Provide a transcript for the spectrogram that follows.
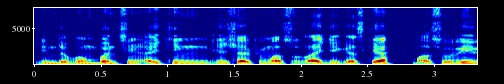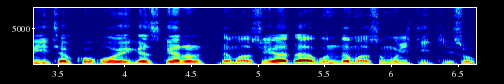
inda bambancin aikin ya shafi masu tsage gaskiya masu ririta ko ɓoye gaskiyar da masu yada abun da masu mulki ke so.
